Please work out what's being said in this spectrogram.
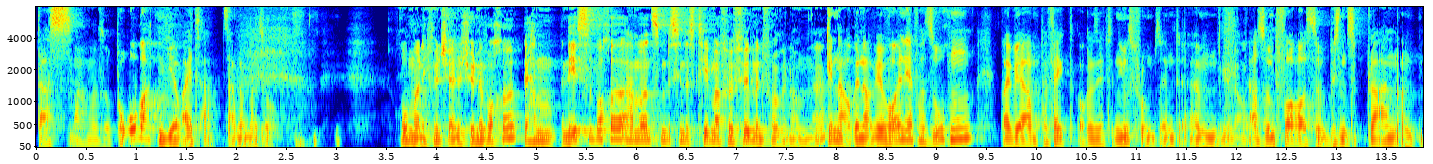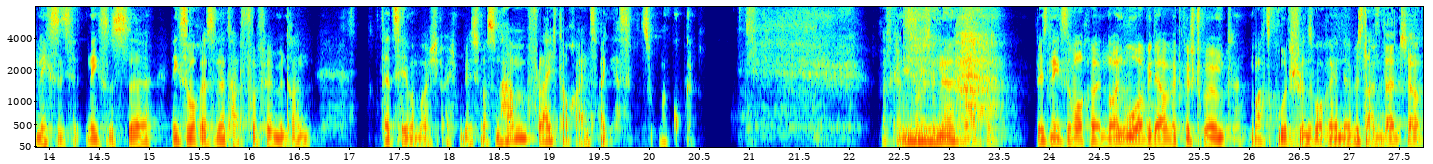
das wir so. beobachten wir weiter, sagen wir mal so. Roman, ich wünsche dir eine schöne Woche. Wir haben nächste Woche haben wir uns ein bisschen das Thema für Filmen vorgenommen, ne? Genau, genau. Wir wollen ja versuchen, weil wir ein perfekt organisierter Newsroom sind, ähm, Genau. auch so im Voraus so ein bisschen zu planen. Und nächstes, nächstes, äh, nächste Woche ist in der Tat für Filme dran. Da erzählen wir euch, euch ein bisschen was und haben vielleicht auch ein, zwei Gäste dazu. Mal gucken. Was In kannst diesem du Sinne, bis nächste Woche. 9 Uhr wieder wird geströmt. Macht's gut, schönes Wochenende. Bis dann. Bis dann, ciao.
